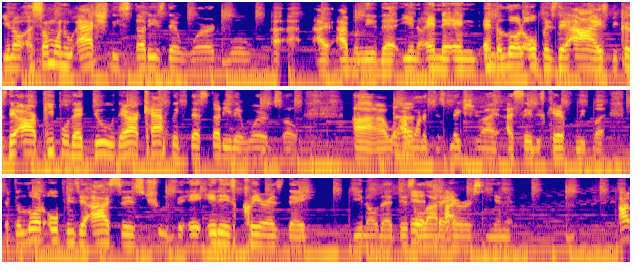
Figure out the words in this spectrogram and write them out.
you know someone who actually studies their word will i i, I believe that you know and and and the lord opens their eyes because there are people that do there are catholics that study their word. So uh, I, uh-huh. I want to just make sure I, I, say this carefully, but if the Lord opens your eyes to His truth, it, it is clear as day. You know that there's yeah, a lot of heresy in it. I,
